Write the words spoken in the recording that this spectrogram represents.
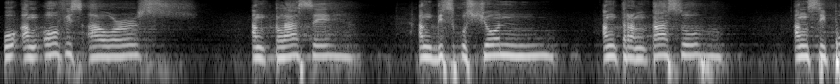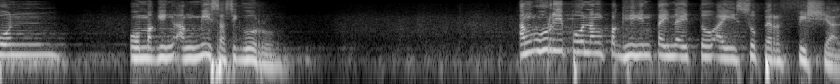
o ang office hours, ang klase, ang diskusyon, ang trangkaso, ang sipon, o maging ang misa siguro. Ang uri po ng paghihintay na ito ay superficial,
